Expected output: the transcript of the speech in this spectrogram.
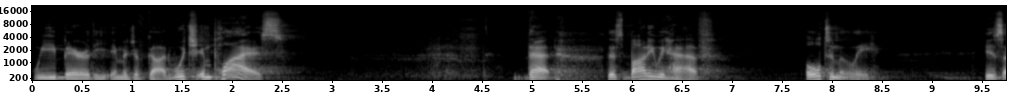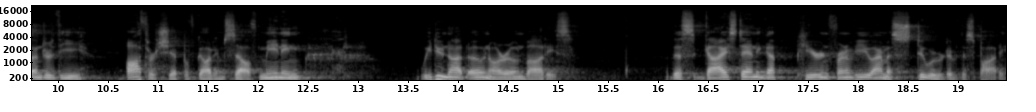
We bear the image of God, which implies that this body we have ultimately is under the authorship of God Himself, meaning we do not own our own bodies. This guy standing up here in front of you, I'm a steward of this body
